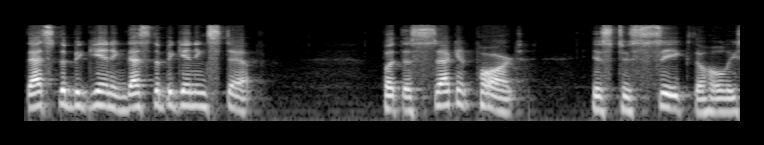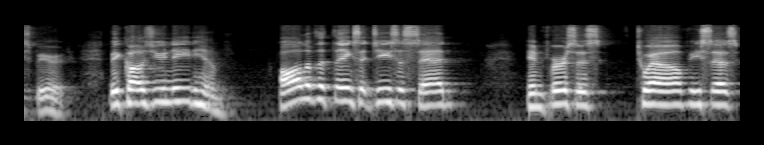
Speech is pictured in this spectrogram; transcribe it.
That's the beginning. That's the beginning step. But the second part is to seek the Holy Spirit because you need him. All of the things that Jesus said in verses 12, he says,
